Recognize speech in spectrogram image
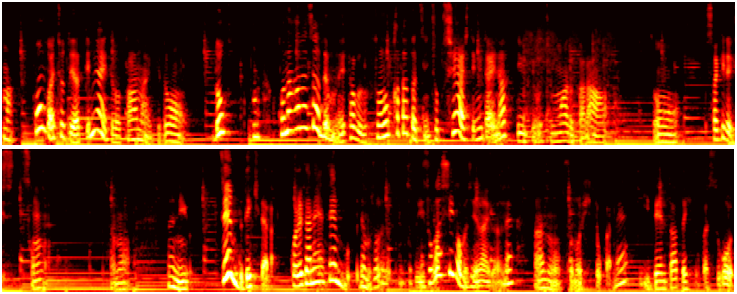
まあ、今回ちょっとやってみないとわからないけどど、ま、この話はでもね多分その方たちにちょっとシェアしてみたいなっていう気持ちもあるからその先々そのその何全部できたらこれがね全部でもそれちょっと忙しいかもしれないけどねあのその日とかねイベントあった日とかすごい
